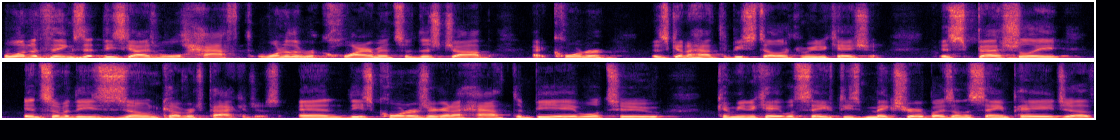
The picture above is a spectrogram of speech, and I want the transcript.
one of the things that these guys will have to, one of the requirements of this job at corner is going to have to be stellar communication, especially in some of these zone coverage packages. And these corners are going to have to be able to communicate with safeties, make sure everybody's on the same page of,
